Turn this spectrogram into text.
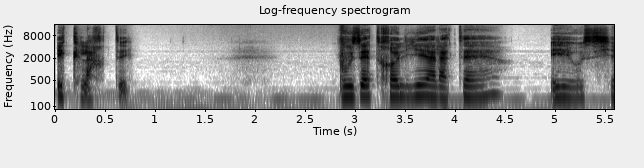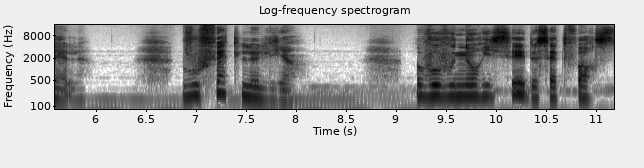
et clarté. Vous êtes relié à la terre et au ciel. Vous faites le lien. Vous vous nourrissez de cette force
